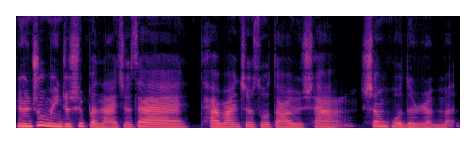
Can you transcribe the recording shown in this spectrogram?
原住民就是本来就在台湾这座岛屿上生活的人们。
